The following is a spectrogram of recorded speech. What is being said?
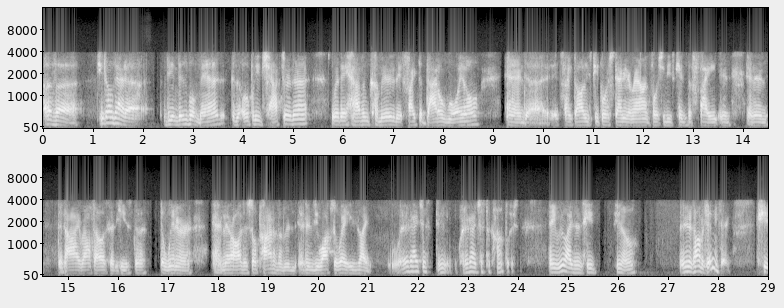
of uh, you know that uh the Invisible Man in the opening chapter of that, where they have him come in and they fight the battle royal, and uh, it's like all these people are standing around forcing these kids to fight, and and then the guy Ralph Ellison, he's the the winner, and they're all just so proud of him, and, and as he walks away, he's like, "What did I just do? What did I just accomplish?" And he realizes he, you know, he didn't accomplish anything. He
